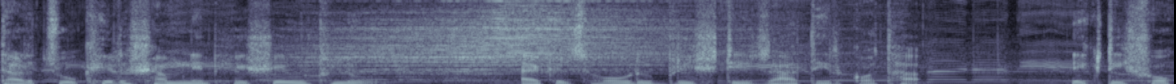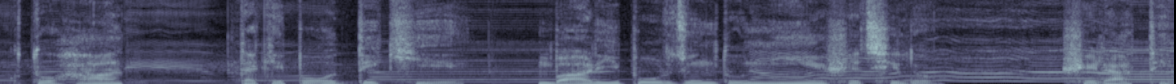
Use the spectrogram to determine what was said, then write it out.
তার চোখের সামনে ভেসে উঠল এক ঝড় বৃষ্টির রাতের কথা। একটি শক্ত হাত তাকে পথ দেখিয়ে বাড়ি পর্যন্ত নিয়ে এসেছিল সে রাতে।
